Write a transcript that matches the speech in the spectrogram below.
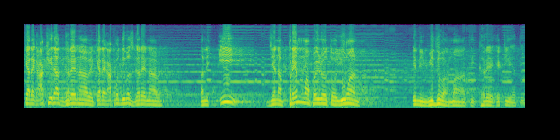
ક્યારેક આખી રાત ઘરે ના આવે, ક્યારેક આખો દિવસ ઘરે ના આવે. અને ઈ જેના પ્રેમમાં પડ્યો હતો યુવાન એની વિધવા માં હતી, ઘરે એકલી હતી.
